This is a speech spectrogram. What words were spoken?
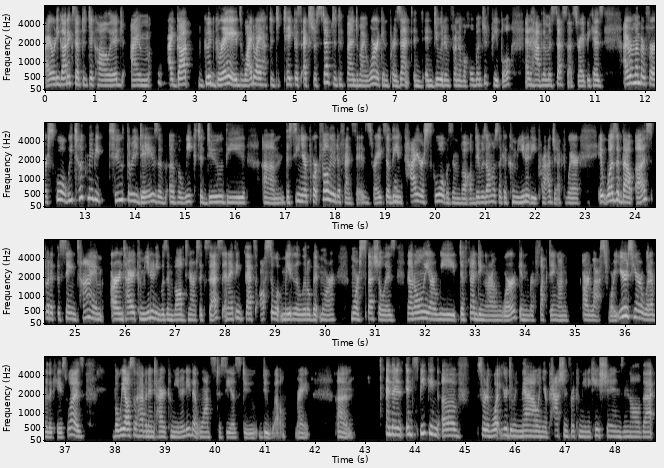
I already got accepted to college. I'm I got good grades. Why do I have to take this extra step to defend my work and present and, and do it in front of a whole bunch of people and have them assess us, right? Because I remember for our school, we took maybe two, three days of, of a week to do the um, the senior portfolio defenses, right? So the entire school was involved. It was almost like a community project where it was about us, but at the same time, our entire community was involved in our success. And I think that's also what made it a little bit more more special is not only are we defending our own work and reflecting on our last four years here, whatever the case was. But we also have an entire community that wants to see us do do well, right? Um, and then in speaking of sort of what you're doing now and your passion for communications and all of that,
